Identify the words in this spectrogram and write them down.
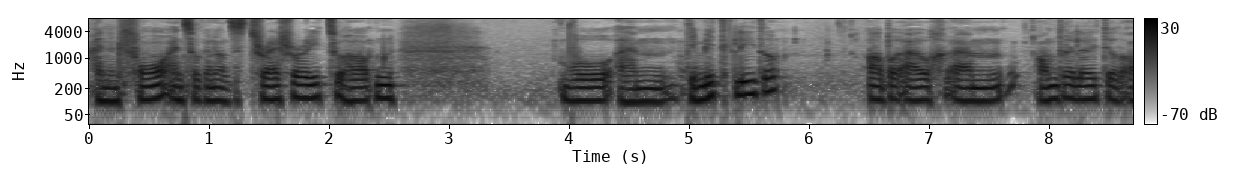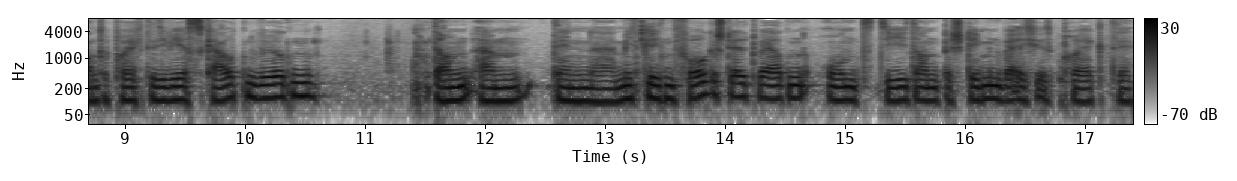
einen Fonds, ein sogenanntes Treasury zu haben, wo ähm, die Mitglieder, aber auch ähm, andere Leute oder andere Projekte, die wir scouten würden, dann ähm, den äh, Mitgliedern vorgestellt werden und die dann bestimmen, welche Projekte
